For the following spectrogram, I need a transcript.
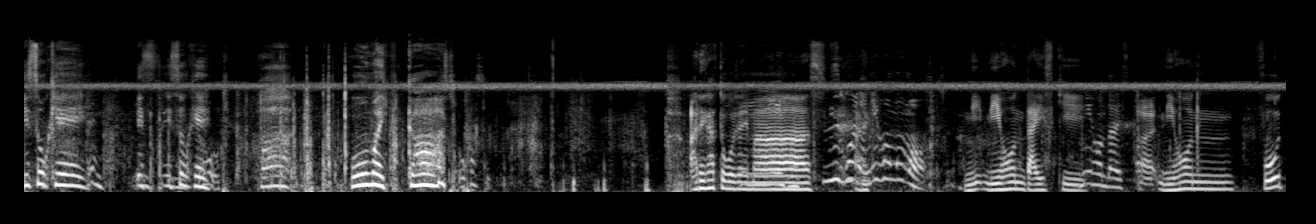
it's okay it's it's okay oh my god ありがとうございます。すごいな、日本語も。に日本大好き。日本大好き。あ日本フード？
